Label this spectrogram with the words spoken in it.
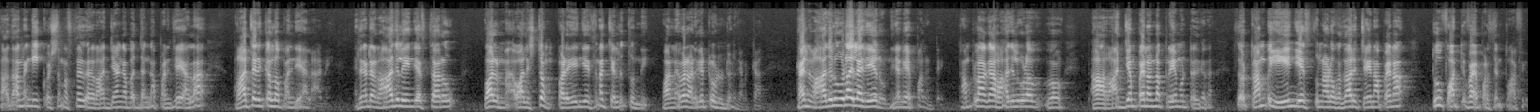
సాధారణంగా ఈ క్వశ్చన్ వస్తుంది కదా రాజ్యాంగబద్ధంగా పనిచేయాలా? రాచరికంలో పనిచేయాలా అని. ఎందుకంటే రాజులు ఏం చేస్తారు? వాళ్ళు వాళ్ళ ఇష్టం. వాడు ఏం చేసినా చెల్లుతుంది. వాళ్ళని ఎవరు అడిగేటోడు ఉంటాడు కనుక. కానీ రాజులు కూడా ఇలా చేయరు. నిజంగా చెప్పాలంటే. ట్రంప్ లాగా రాజులు కూడా ఆ రాజ్యం పైన ప్రేమ ఉంటుంది కదా. సో ట్రంప్ ఏం చేస్తున్నాడు ఒకసారి చైనా పైన two forty five percent traffic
